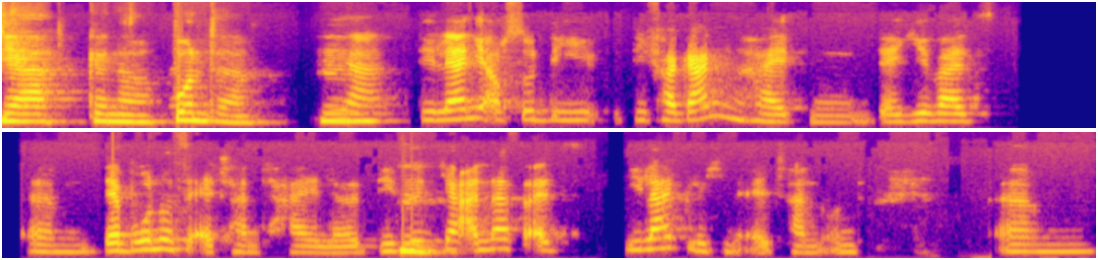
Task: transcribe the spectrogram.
Ja, genau, bunter. Hm. Ja, die lernen ja auch so die, die Vergangenheiten der jeweils ähm, der Bonuselternteile. Die sind hm. ja anders als die leiblichen Eltern und ähm,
